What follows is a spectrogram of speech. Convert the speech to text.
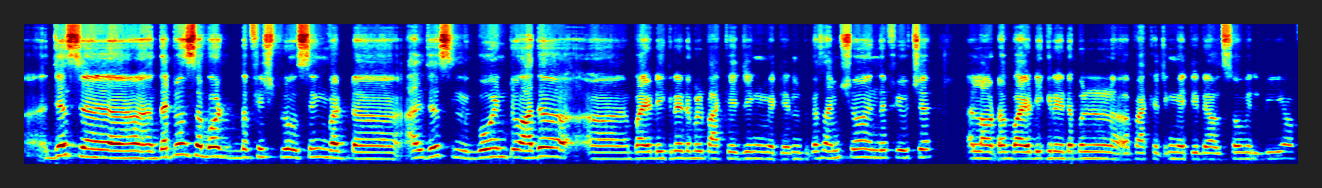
uh, just uh, that was about the fish processing but uh, i'll just go into other biodegradable packaging material because i'm sure in the future a lot of biodegradable packaging material also will be of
